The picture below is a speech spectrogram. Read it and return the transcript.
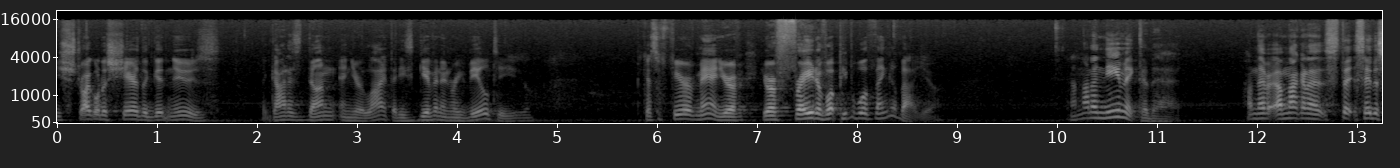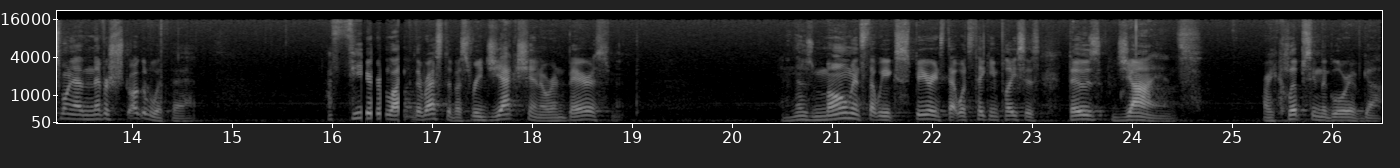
You struggle to share the good news that God has done in your life, that He's given and revealed to you. Because of fear of man. You're, you're afraid of what people will think about you. I'm not anemic to that. I'm, never, I'm not going to st- say this morning I've never struggled with that. I fear, like the rest of us, rejection or embarrassment. And in those moments that we experience that what's taking place is those giants are eclipsing the glory of God.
